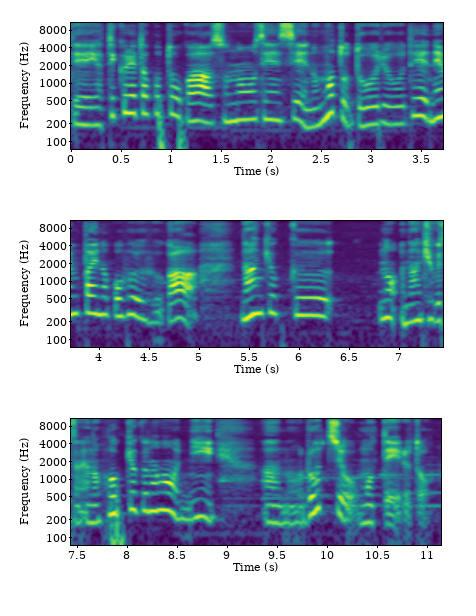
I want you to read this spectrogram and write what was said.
でやってくれたことがその先生の元同僚で年配のご夫婦が南極の南極じゃないあの北極の方にあのロッジを持っていると。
